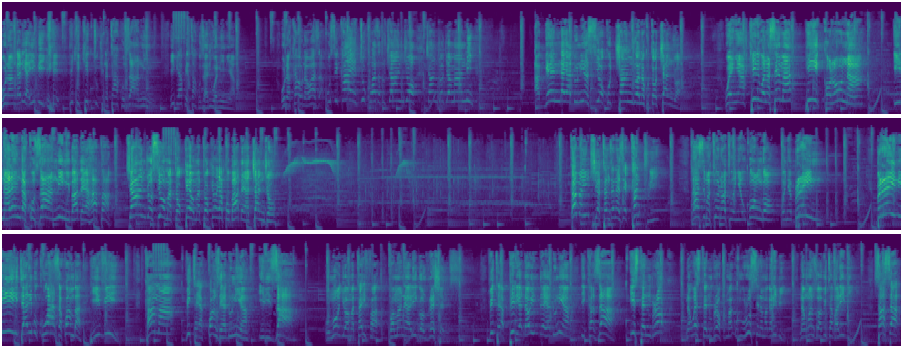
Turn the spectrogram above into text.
Unaangalia hivi hiki kitu kinataka kuzaa nini? Hivi hapa inataka kuzaliwa nini hapa? Unakaa unawaza usikae tu kuwaza tu chanjo chanjo jamani. Agenda ya dunia sio kuchanjwa na kutochanjwa. Wenye akili wanasema hii korona inalenga kuzaa nini baada ya hapa? Chanjo sio matokeo matokeo yapo baada ya chanjo kama nchi ya tanzania as a country lazima tuwe na watu wenye ubongo wenye brain. Brain hii ijaribu kuwaza kwamba hivi kama vita ya kwanza ya dunia ilizaa umoja wa mataifa kwa maana ya league of nations vita ya pili ya, dawida ya dunia ikazaa eastern bloc na western bloc urusi na magharibi na mwanzo wa vita baridi. Sasa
